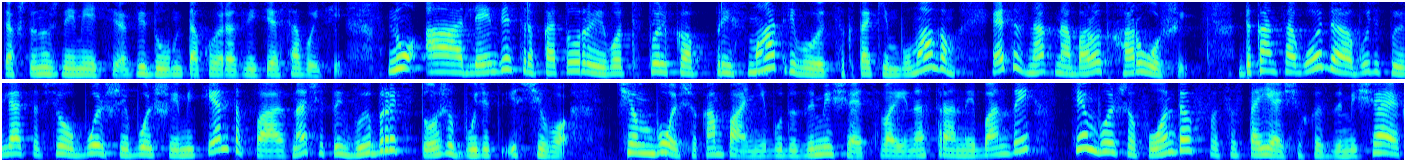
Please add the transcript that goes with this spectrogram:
Так что нужно иметь в виду такое развитие событий. Ну, а для инвесторов, которые вот только присматриваются к таким бумагам, это знак, наоборот, хороший. До конца года будет появляться все больше и больше эмитентов, а значит и выбрать тоже будет из чего. Чем больше компании будут замещать свои иностранные банды, тем больше фондов, состоящих из замещаек,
